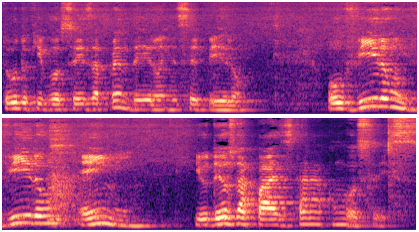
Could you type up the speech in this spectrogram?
tudo que vocês aprenderam e receberam, ouviram e viram em mim, e o Deus da paz estará com vocês.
